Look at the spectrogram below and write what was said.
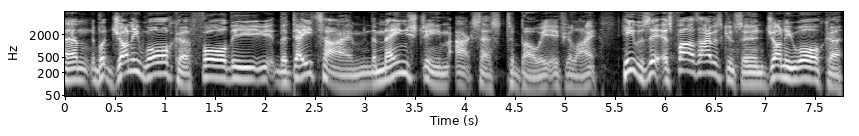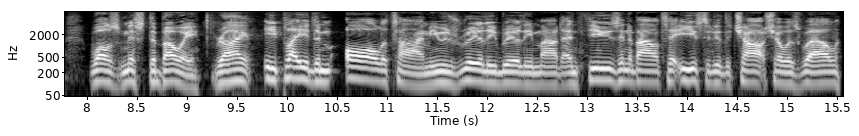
Um, but Johnnie Walker for the the daytime, the mainstream access to Bowie, if you like. He was it. As far as I was concerned, Johnnie Walker was Mr. Bowie. Right. He played him all the time. He was really, really mad, enthusing about it. He used to do the chart show as well,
